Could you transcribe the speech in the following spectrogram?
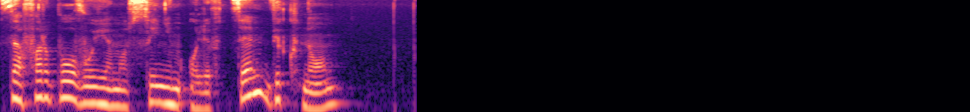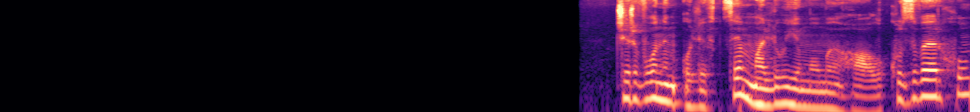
Зафарбовуємо синім олівцем вікно. Червоним олівцем малюємо мигалку зверху.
